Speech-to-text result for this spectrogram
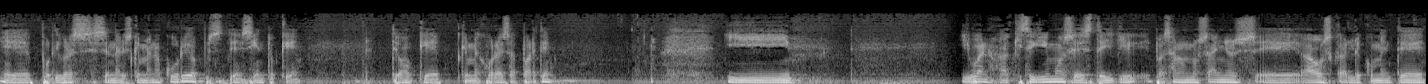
eh, por diversos escenarios que me han ocurrido, pues eh, siento que tengo que, mejorar esa parte. Y, y bueno, aquí seguimos, este, pasaron unos años, a Oscar le comenté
